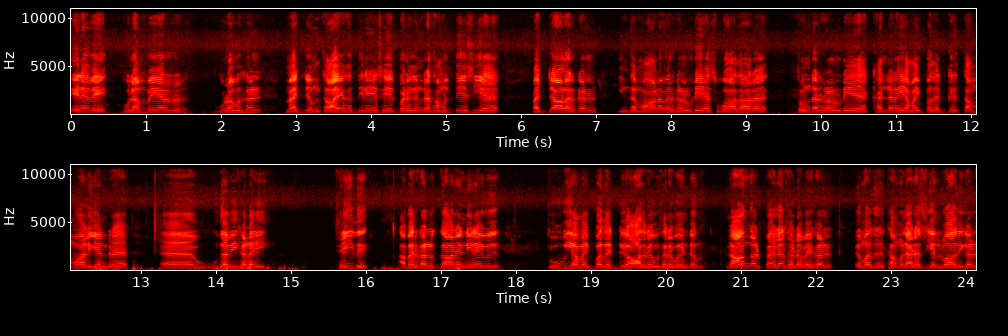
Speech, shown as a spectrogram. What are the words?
எனவே புலம்பெயர் உறவுகள் மற்றும் தாயகத்திலே செயற்படுகின்ற தமிழ் தேசிய பற்றாளர்கள் இந்த மாணவர்களுடைய சுகாதார தொண்டர்களுடைய கல்லறை அமைப்பதற்கு தம்மால் என்ற உதவிகளை செய்து அவர்களுக்கான நினைவு தூவி அமைப்பதற்கு ஆதரவு தர வேண்டும். நாங்கள் பல தடவைகள் எமது தமிழ் அரசியல்வாதிகள்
